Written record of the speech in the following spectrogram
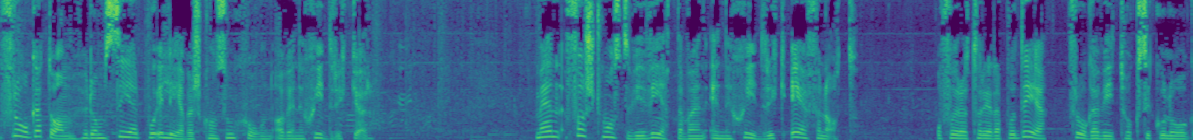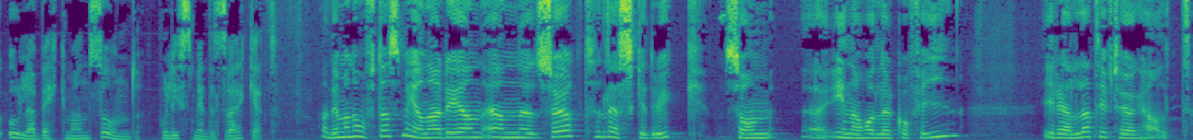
och frågat dem hur de ser på elevers konsumtion av energidrycker. Men först måste vi veta vad en energidryck är för något. Och för att ta reda på det frågar vi toxikolog Ulla Bäckman Sund på Livsmedelsverket. Ja, det man oftast menar det är en, en söt läskedryck som eh, innehåller koffein i relativt hög halt.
